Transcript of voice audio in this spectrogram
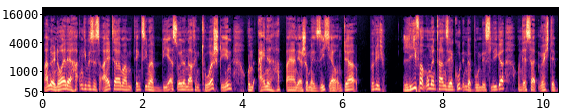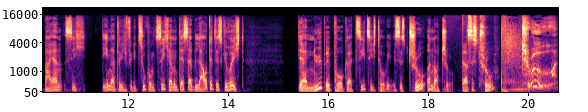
Manuel Neuer, der hat ein gewisses Alter, man denkt sich immer, wer soll danach im Tor stehen? Und einen hat Bayern ja schon mal sicher und der wirklich liefert momentan sehr gut in der Bundesliga und deshalb möchte Bayern sich den natürlich für die Zukunft sichern und deshalb lautet das Gerücht, der Nübelpoker zieht sich, Tobi. Ist es true or not true? Das ist true. True.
